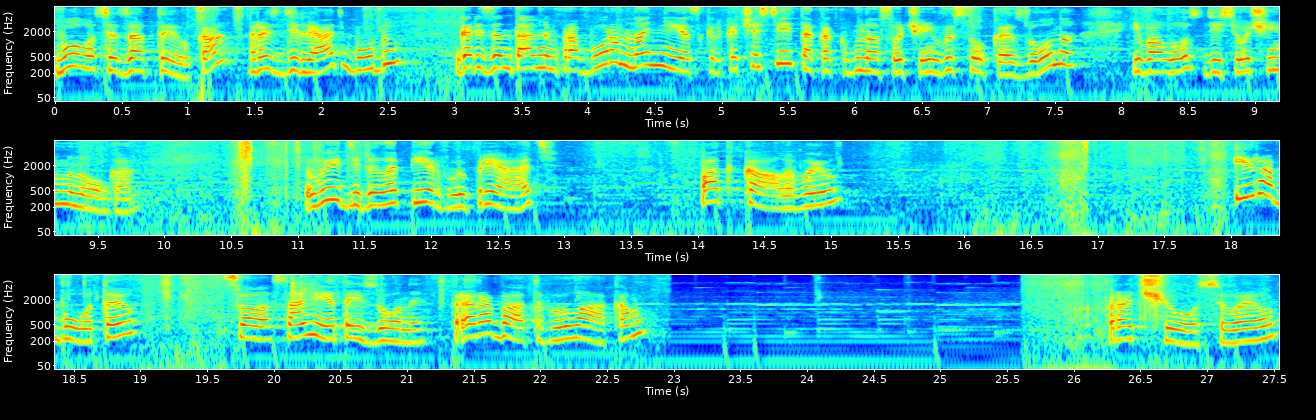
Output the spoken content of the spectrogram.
Волосы затылка разделять буду горизонтальным пробором на несколько частей, так как у нас очень высокая зона и волос здесь очень много. Выделила первую прядь, подкалываю и работаю с волосами этой зоны. Прорабатываю лаком, прочесываю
